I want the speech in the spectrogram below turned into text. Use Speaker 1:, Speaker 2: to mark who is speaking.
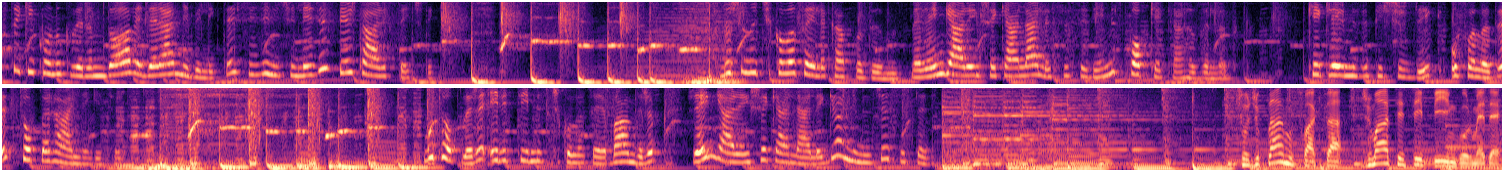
Speaker 1: haftaki konuklarım Doğa ve Deren'le birlikte sizin için leziz bir tarif seçtik. Dışını çikolatayla kapladığımız ve rengarenk şekerlerle süslediğimiz pop kekler hazırladık. Keklerimizi pişirdik, ufaladık, toplar haline getirdik. Bu topları erittiğimiz çikolataya bandırıp rengarenk şekerlerle gönlümüzce süsledik.
Speaker 2: Çocuklar Mutfak'ta Cumartesi Bean Gurme'de.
